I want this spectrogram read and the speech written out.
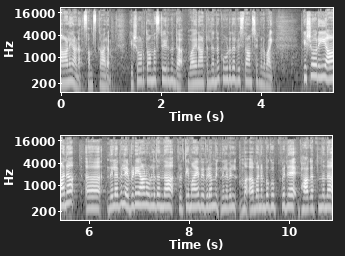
നാളെയാണ് സംസ്കാരം. കിഷോർ തോമസ് ചേരുന്നുണ്ട്. വയനാട്ടിൽ നിന്ന് കൂടുതൽ വിശദാംശങ്ങളുമായി കിഷോർ ഈ ആന നിലവിൽ എവിടെയാണുള്ളതെന്ന കൃത്യമായ വിവരം നിലവിൽ വനംവകുപ്പിന്റെ വനം വകുപ്പിന്റെ ഭാഗത്തു നിന്ന്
